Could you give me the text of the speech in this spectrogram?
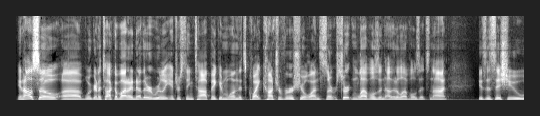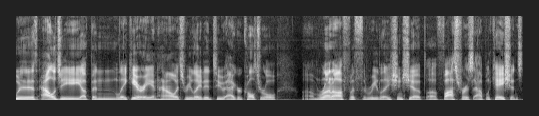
And also, uh, we're going to talk about another really interesting topic and one that's quite controversial on cer- certain levels and other levels it's not. Is this issue with algae up in Lake Erie and how it's related to agricultural um, runoff with the relationship of phosphorus applications?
